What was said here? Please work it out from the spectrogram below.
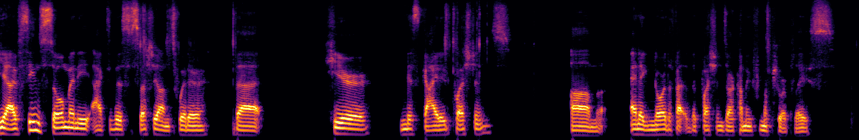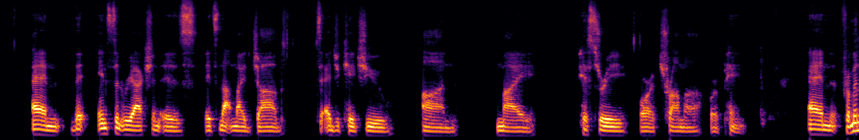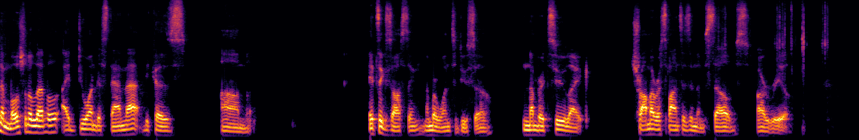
yeah, I've seen so many activists, especially on Twitter, that hear misguided questions um, and ignore the fact that the questions are coming from a pure place. And the instant reaction is it's not my job to educate you on my history or trauma or pain. And from an emotional level, I do understand that because um, it's exhausting number one to do so. Number two like trauma responses in themselves are real.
